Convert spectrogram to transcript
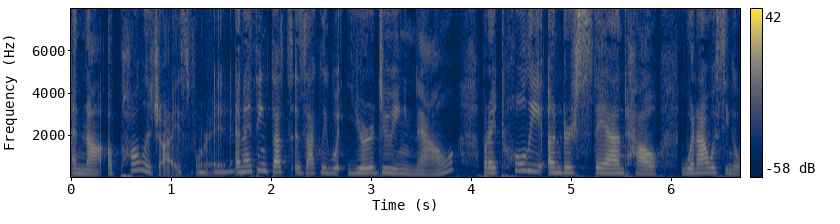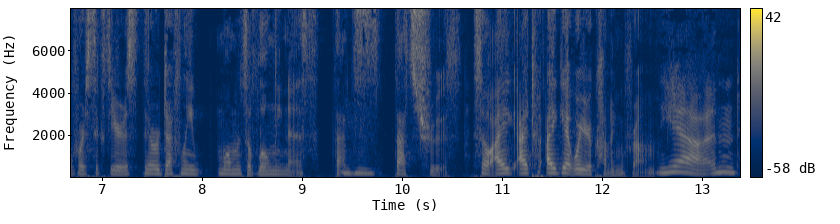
and not apologize for mm-hmm. it. And I think that's exactly what you're doing now. But I totally understand how when I was single for six years, there were definitely moments of loneliness. That's mm-hmm. that's truth. So I, I I get where you're coming from. Yeah, and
